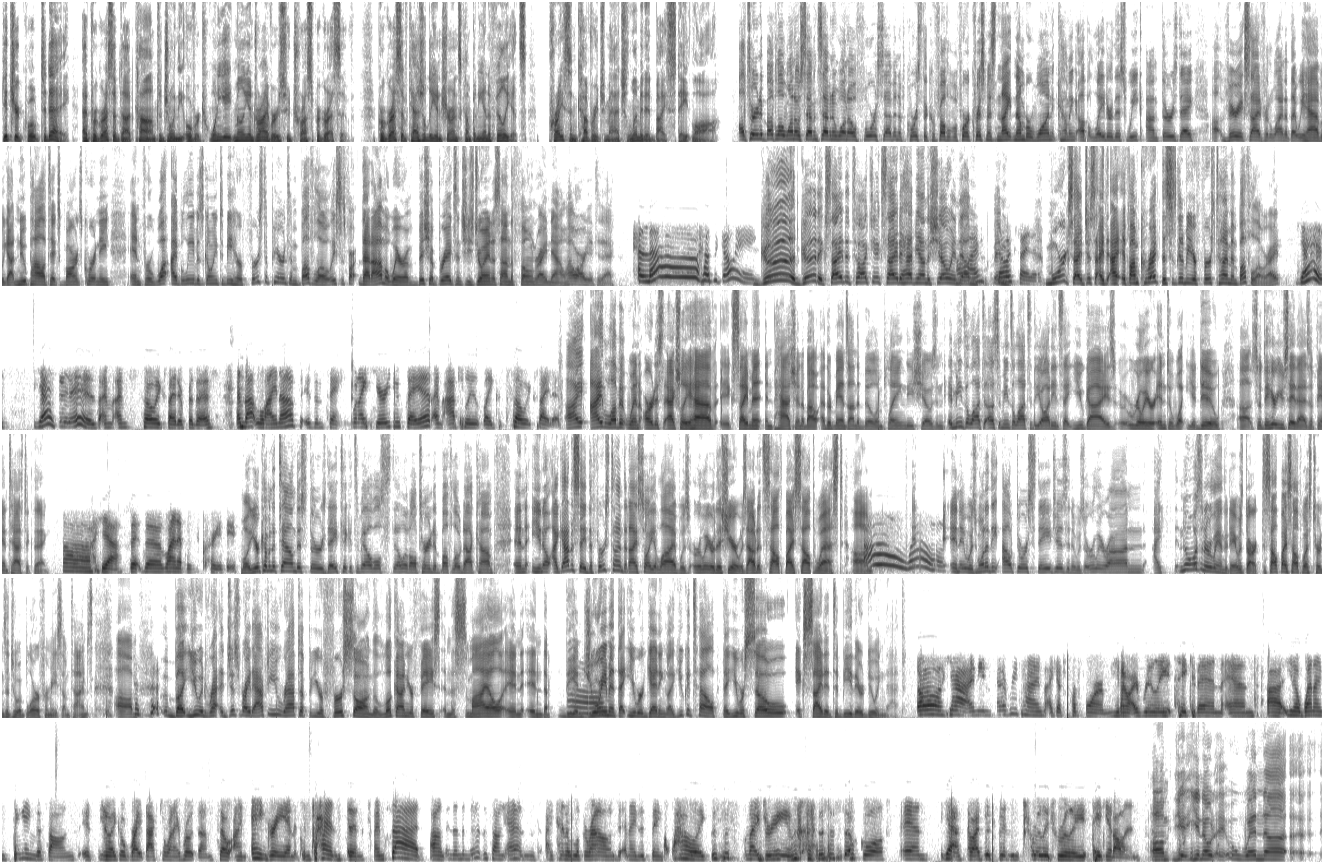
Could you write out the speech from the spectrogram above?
Get your quote today at progressive.com to join the over 28 million drivers who trust Progressive. Progressive Casualty Insurance Company and Affiliates. Price and coverage match limited by state law. Alternative Buffalo 1077 and 1047. Of course, the kerfuffle before Christmas night number one coming up later this week on Thursday. Uh, very excited for the lineup that we have. We got new politics, Barnes Courtney, and for what I believe is going to be her first appearance in Buffalo, at least as far that I'm aware of, Bishop Briggs, and she's joining us on the phone right now. How are you today? Hello. How's it going? Good, good. Excited to talk to you. Excited to have you on the show. And Oh, um, I'm so and excited. more excited. Just, I, I, if I'm correct, this is going to be your first time in Buffalo, right? Yes. Yes, it is. I'm I'm so excited for this. And that lineup is insane. When I hear you say it, I'm actually like so excited. I, I love it when artists actually have excitement and passion about other bands on the bill and playing these shows. And it means a lot to us. It means a lot to the audience that you guys really are into what you do. Uh, so to hear you say that is a fantastic thing. Ah, yeah. The the lineup is crazy. Well, you're coming to town this Thursday. Tickets available still at alternativebuffalo.com. And, you know, I got to say, the first time that I saw you live was earlier this year. It was out at South by Southwest. Um. And it was one of the outdoor stages, and it was earlier on. I th- no, it wasn't early in the day. It was dark. The South by Southwest turns into a blur for me sometimes. Um, but you had ra- just right after you wrapped up your first song, the look on your face and the smile and and the the enjoyment that you were getting, like you could tell that you were so excited to be there doing that. Oh yeah, I mean, every time I get to perform, you know, I really take it in, and uh, you know, when I'm singing the songs, it's you know, I go right back to when I wrote them. So I'm angry and it's intense, and I'm sad. Um, and then the minute the song ends, I kind of look around and I just think, wow, like this is my dream. this is so cool. And yeah, so I've just been truly, truly taking it all in. Um, you, you know, when uh,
